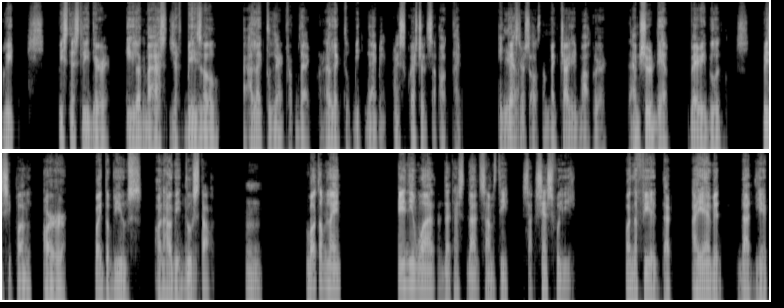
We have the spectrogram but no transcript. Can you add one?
great business leader, Elon Musk, Jeff Bezos, I like to learn from them. I like to meet them and ask questions about them. Investors also like Charlie Munger. I'm sure they have very good principle or point of views on how they do Mhm. stuff. Hmm. Bottom line, anyone that has done something successfully on the field that I haven't done yet,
